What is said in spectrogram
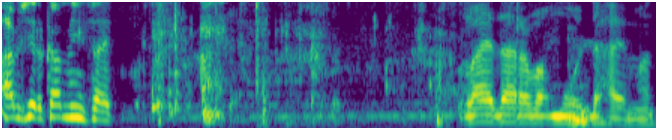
أبشر كم inside. والله ده ربع مود هاي مان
